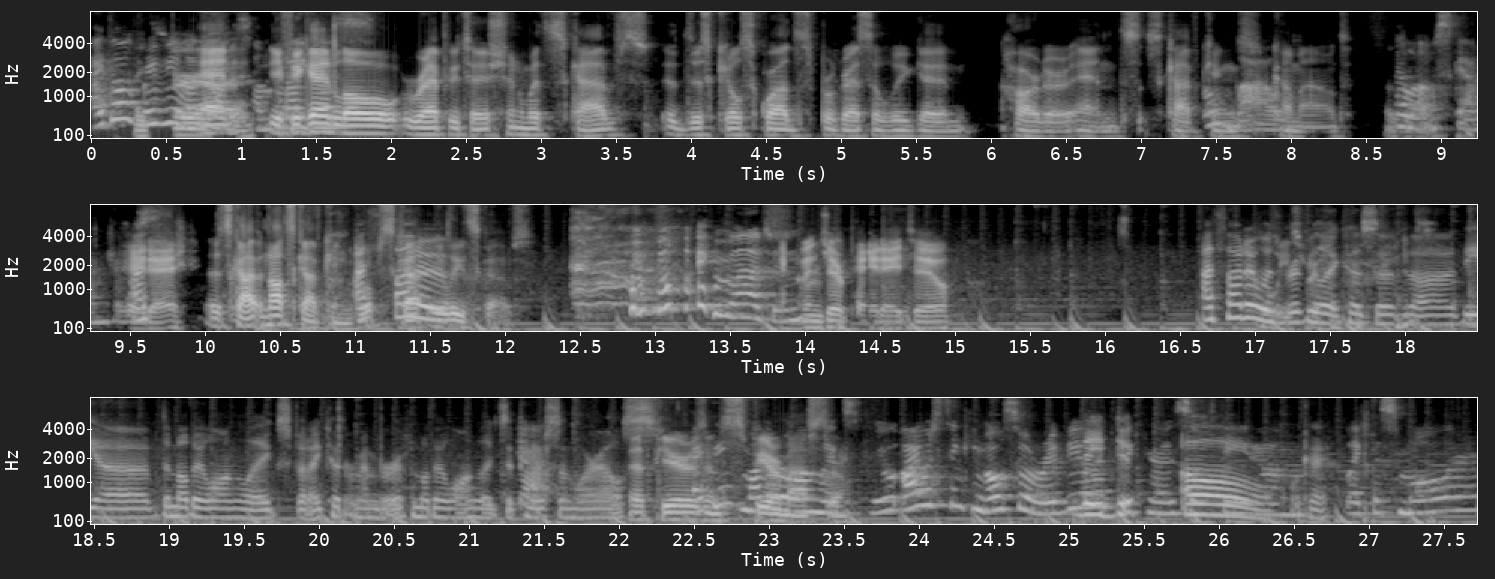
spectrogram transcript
I thought Thanks Reveal for- was And awesome, if you I get guess- low reputation with scavs, the skill squads progressively get harder, and scav Oh, kings wow. come out. I well. love scavengers. Payday. Uh, Scav, not scav kings, whoops, thought sca- it- elite scavs. Imagine. Avenger Payday too. I thought it was Police Rivulet because of uh, the uh, the Mother Longlegs, but I couldn't remember if Mother Longlegs appear Yeah. somewhere else. It Appears I in Spearmaster. I was thinking also Reveal They do- because Oh, of the um, okay. like the smaller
